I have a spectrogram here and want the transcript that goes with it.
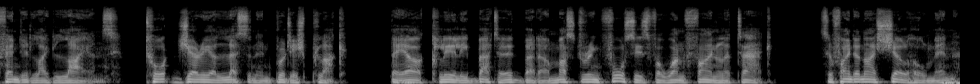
Defended like lions, taught Jerry a lesson in British pluck. They are clearly battered, but are mustering forces for one final attack. So find a nice shell hole, men.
